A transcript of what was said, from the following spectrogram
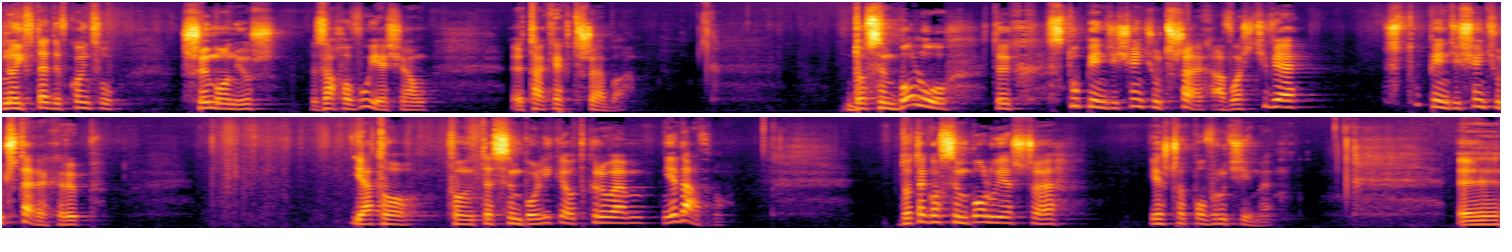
No i wtedy w końcu Szymon już zachowuje się e, tak, jak trzeba. Do symbolu tych 153, a właściwie 154 ryb, ja to, to tę symbolikę odkryłem niedawno. Do tego symbolu jeszcze, jeszcze powrócimy. E,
